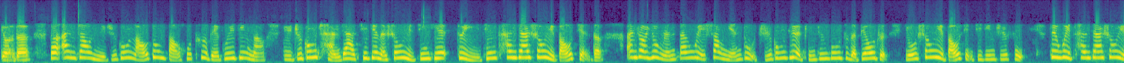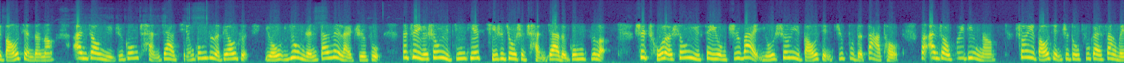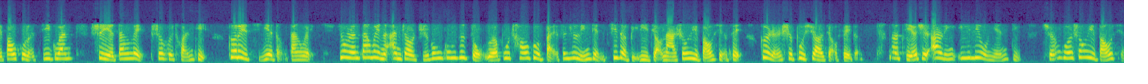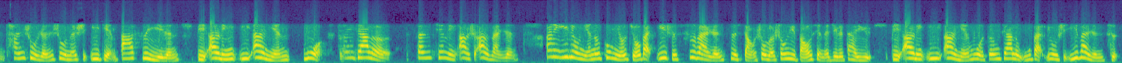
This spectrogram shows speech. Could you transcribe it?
有的，那按照女职工劳动保护特别规定呢，女职工产假期间的生育津贴，对已经参加生育保险的，按照用人单位上年度职工月平均工资的标准，由生育保险基金支付；对未参加生育保险的呢，按照女职工产假前工资的标准，由用人单位来支付。那这个生育津贴其实就是产假的工资了，是除了生育费用之外，由生育保险支付的大头。那按照规定呢？生育保险制度覆盖范围包括了机关、事业单位、社会团体、各类企业等单位。用人单位呢，按照职工工资总额不超过百分之零点七的比例缴纳生育保险费，个人是不需要缴费的。那截至二零一六年底，全国生育保险参数人数呢是一点八四亿人，比二零一二年末增加了三千零二十二万人。二零一六年呢，共有九百一十四万人次享受了生育保险的这个待遇，比二零一二年末增加了五百六十一万人次。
